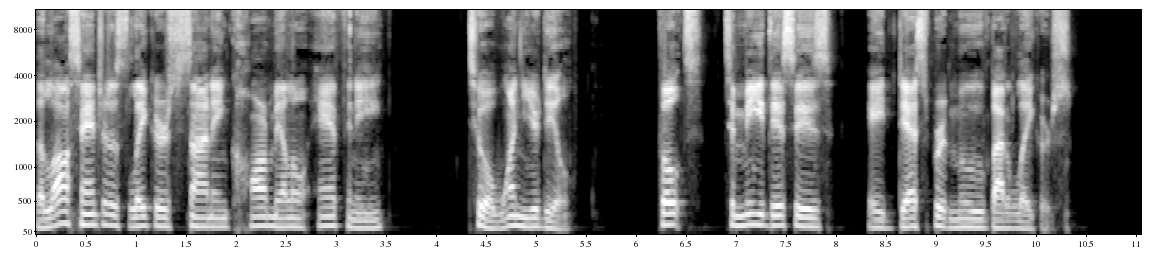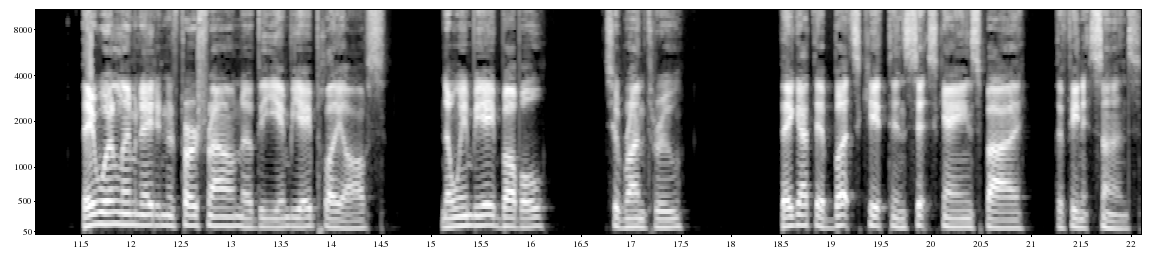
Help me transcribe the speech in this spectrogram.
the Los Angeles Lakers signing Carmelo Anthony to a one year deal. Folks, to me, this is a desperate move by the Lakers. They were eliminated in the first round of the NBA playoffs. No NBA bubble to run through. They got their butts kicked in six games by the Phoenix Suns.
